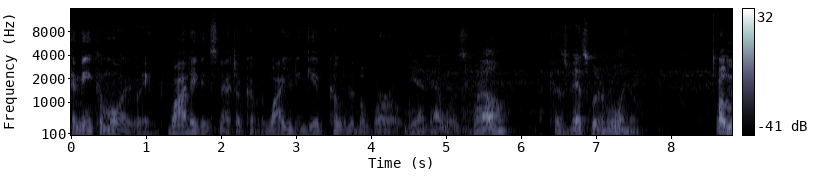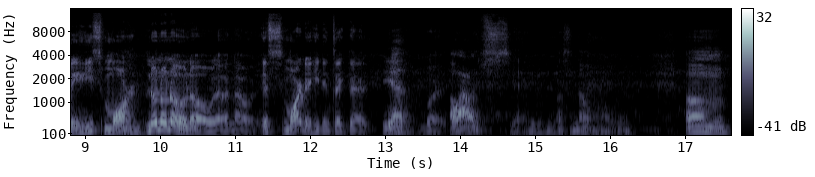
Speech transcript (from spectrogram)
I mean, come on. Why they didn't snatch up Kota? Why you didn't give Kota the world? Yeah, that was well because Vince would have ruined him. Oh, I mean, he's smart. No, no, no, no, no, no. It's smart that he didn't take that. Yeah. But Oh, I was, yeah, he must have known. Um,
